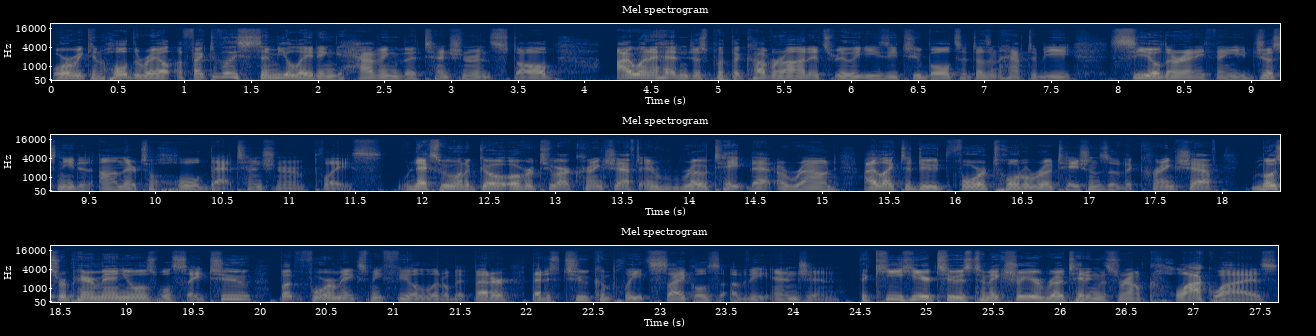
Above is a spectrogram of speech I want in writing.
Or we can hold the rail, effectively simulating having the tensioner installed. I went ahead and just put the cover on. It's really easy, two bolts. It doesn't have to be sealed or anything. You just need it on there to hold that tensioner in place. Next, we want to go over to our crankshaft and rotate that around. I like to do four total rotations of the crankshaft. Most repair manuals will say two, but four makes me feel a little bit better. That is two complete cycles of the engine. The key here too is to make sure you're rotating this around clockwise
